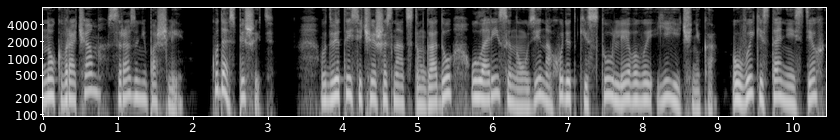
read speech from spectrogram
но к врачам сразу не пошли. Куда спешить? В 2016 году у Ларисы на УЗИ находят кисту левого яичника. Увы, киста не из тех,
